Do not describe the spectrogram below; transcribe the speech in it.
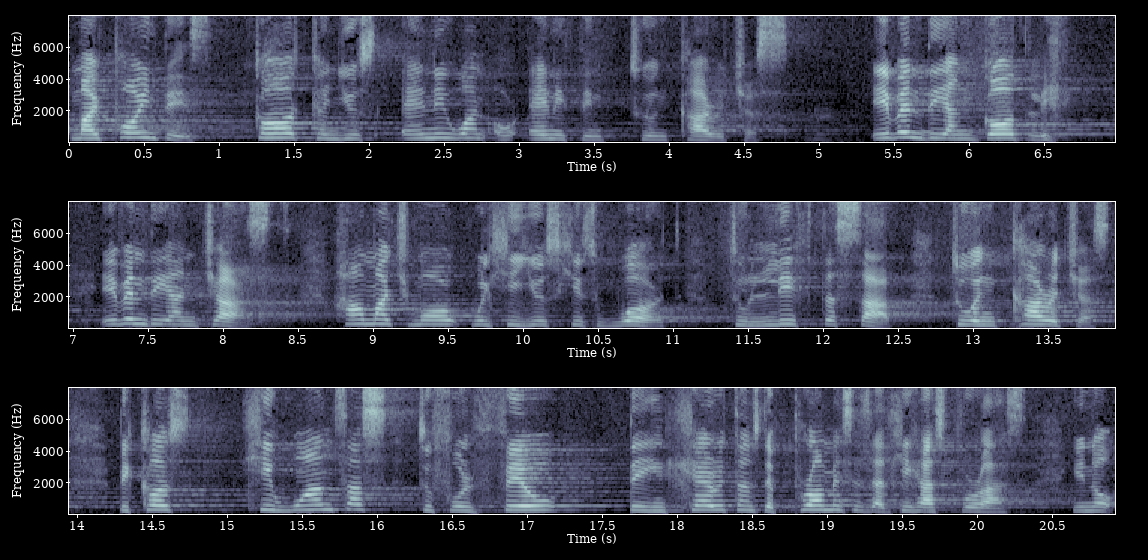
my point is God can use anyone or anything to encourage us. Even the ungodly, even the unjust. How much more will He use His word to lift us up, to encourage us? Because He wants us to fulfill the inheritance, the promises that He has for us. You know,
